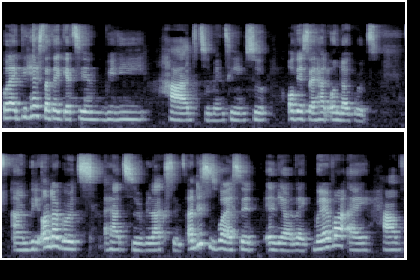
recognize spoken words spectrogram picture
But like the hair started getting really hard to maintain. So obviously I had undergrowths. And with the undergrowths, I had to relax it. And this is what I said earlier, like whenever I have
